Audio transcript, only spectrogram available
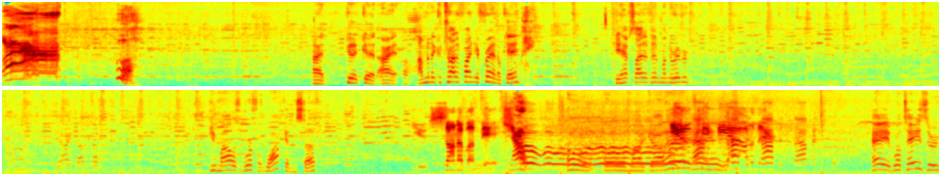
Ah! Oh, Alright, good, good. Alright. Oh. I'm gonna try to find your friend, okay? okay. Do you have sight of him on the river? Yeah, I got enough. few miles worth of walking and stuff. You son of a bitch! No! Whoa, whoa, whoa, Oh, oh my god. You Hey, kicked me hey, out of there! Stop it, stop it. hey, well, taser,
